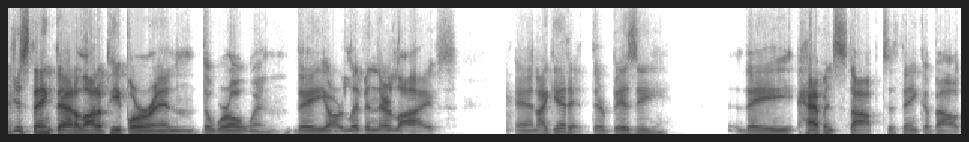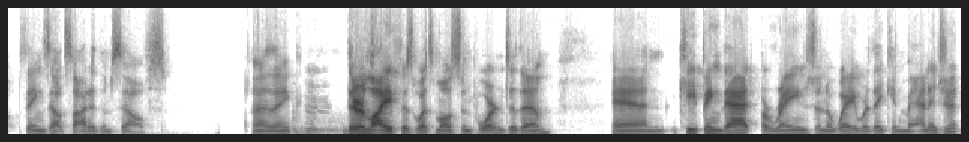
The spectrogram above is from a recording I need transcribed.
just think that a lot of people are in the whirlwind. They are living their lives, and I get it. They're busy. They haven't stopped to think about things outside of themselves. I think Mhm. their life is what's most important to them, and keeping that arranged in a way where they can manage it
